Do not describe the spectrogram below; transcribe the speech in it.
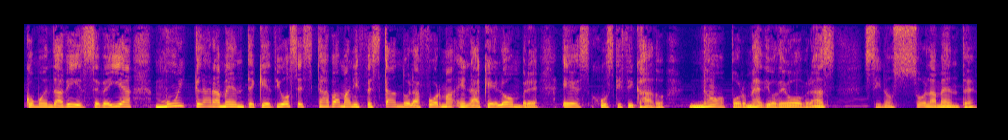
como en David se veía muy claramente que Dios estaba manifestando la forma en la que el hombre es justificado, no por medio de obras, sino solamente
